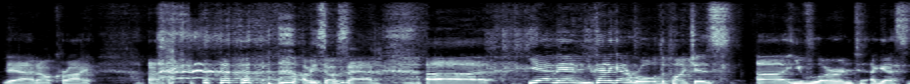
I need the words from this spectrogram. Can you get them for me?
Yeah, I know. Cry. Uh, I'll be so sad. Uh, yeah, man, you kind of got to roll with the punches. Uh, you've learned, I guess,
